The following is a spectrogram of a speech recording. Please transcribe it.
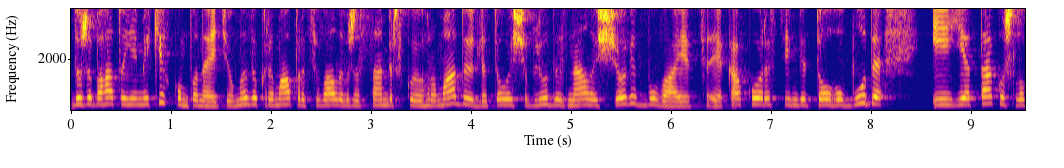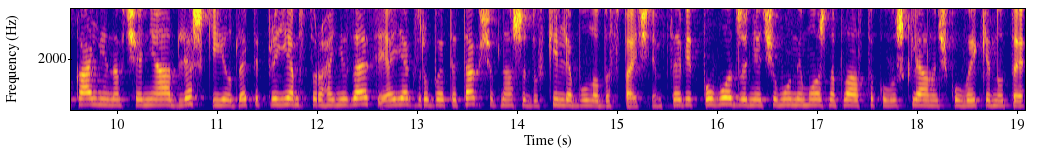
Дуже багато є м'яких компонентів. Ми, зокрема, працювали вже з самбірською громадою для того, щоб люди знали, що відбувається, яка користь їм від того буде. І є також локальні навчання для шкіл, для підприємств, організацій. А як зробити так, щоб наше довкілля було безпечним? Це від поводження, чому не можна пластикову шкляночку викинути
